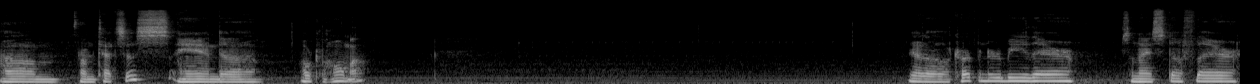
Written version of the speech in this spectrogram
Um, from Texas and uh, Oklahoma. Got a little carpenter bee there. Some nice stuff there.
